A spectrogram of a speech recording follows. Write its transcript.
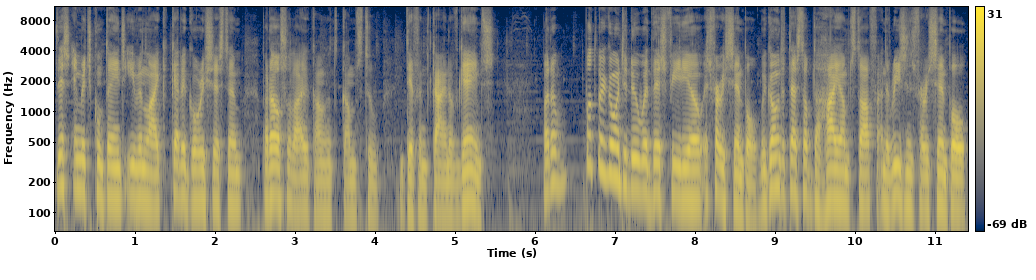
this image contains even like category system, but also like when it comes to different kind of games. But uh, what we're going to do with this video is very simple. We're going to test up the high-end stuff and the reason is very simple.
